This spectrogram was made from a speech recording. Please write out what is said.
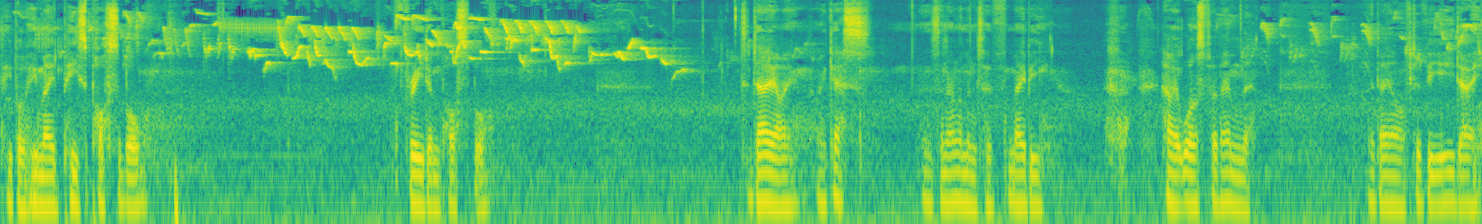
people who made peace possible, freedom possible. Today, I, I guess there's an element of maybe how it was for them the, the day after VE Day.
